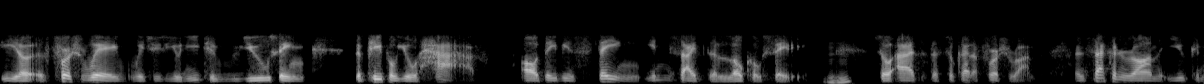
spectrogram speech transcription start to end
you know, first way, which is you need to using the people you have or they've been staying inside the local city. Mm-hmm. So as the so kind of first run. And second run, you can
